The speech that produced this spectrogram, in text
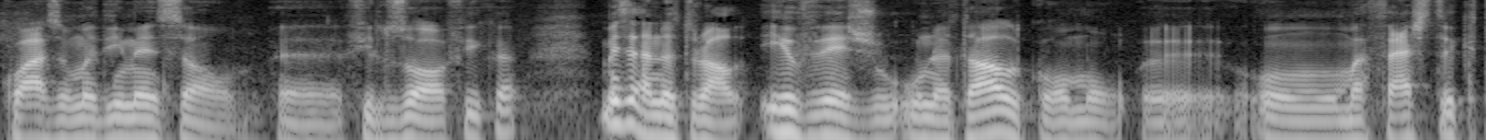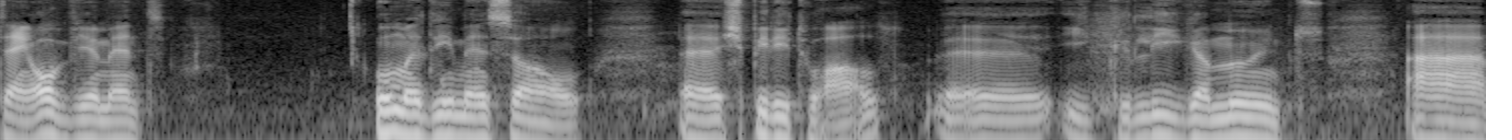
quase uma dimensão uh, filosófica, mas é natural. Eu vejo o Natal como uh, uma festa que tem, obviamente, uma dimensão uh, espiritual e que liga muito à,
